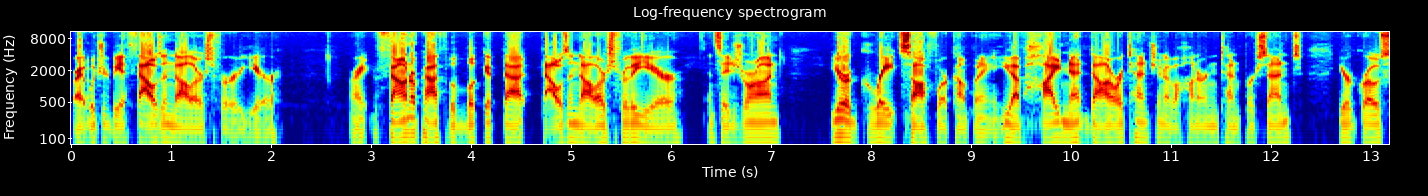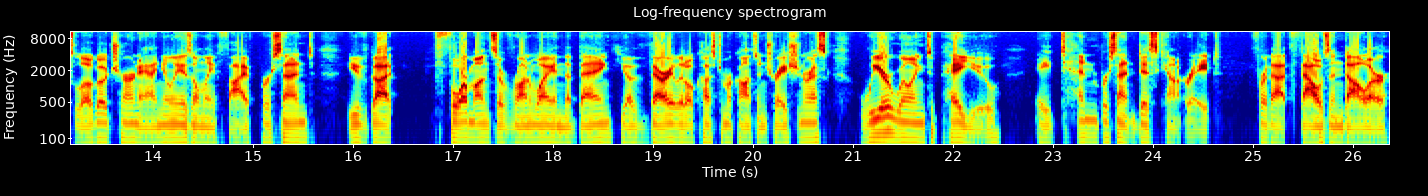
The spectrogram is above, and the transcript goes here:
right? Which would be $1,000 for a year, right? FounderPath would look at that $1,000 for the year and say, Joran, you're a great software company. You have high net dollar retention of 110%. Your gross logo churn annually is only 5%. You've got four months of runway in the bank. You have very little customer concentration risk. We are willing to pay you a 10% discount rate for that $1,000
